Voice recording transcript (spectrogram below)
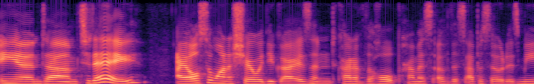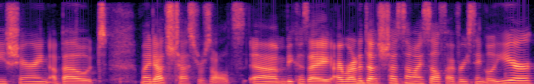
And um, today I also want to share with you guys, and kind of the whole premise of this episode is me sharing about my Dutch test results um, because I, I run a Dutch test on myself every single year,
